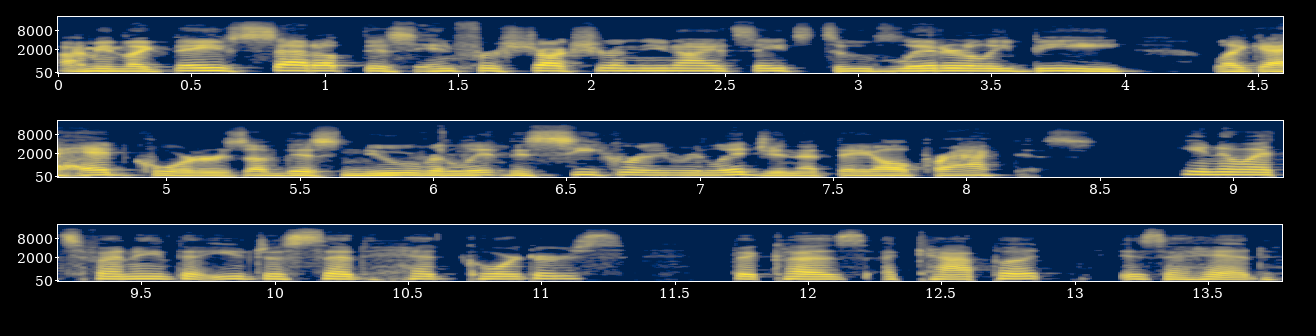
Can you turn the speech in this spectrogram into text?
I mean like they've set up this infrastructure in the United States to literally be like a headquarters of this new this secret religion that they all practice. You know it's funny that you just said headquarters because a caput is a head.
